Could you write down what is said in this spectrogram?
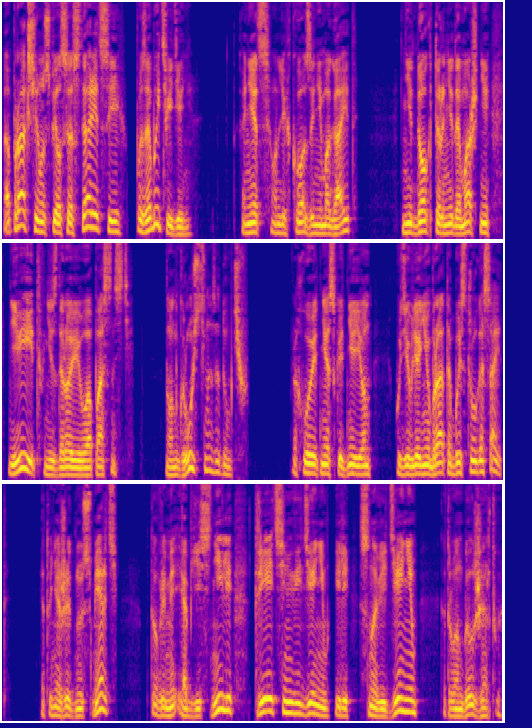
Апраксин успел состариться и позабыть видение. Конец он легко занемогает. Ни доктор, ни домашний не видит в нездоровье его опасности. Но он грустен и задумчив. Проходит несколько дней, и он, к удивлению брата, быстро угасает. Эту неожиданную смерть в то время и объяснили третьим видением или сновидением, которого он был жертвой.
